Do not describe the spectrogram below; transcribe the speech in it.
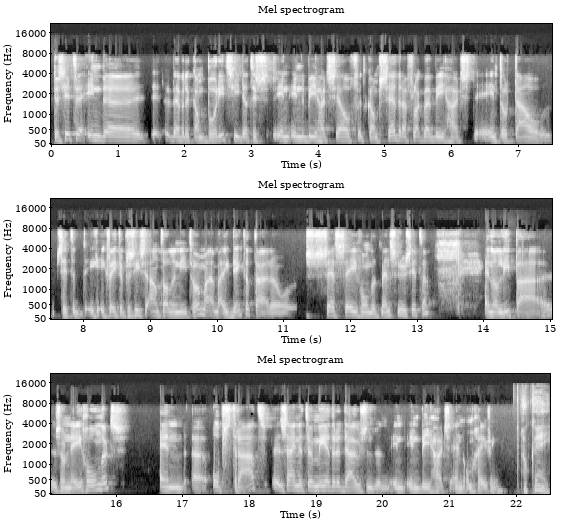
Er zitten in de. We hebben de kamp Borici, dat is in, in de Bihać zelf. Het kamp Sedra, vlakbij Bihać. In totaal zitten. Ik, ik weet de precieze aantallen niet hoor. Maar, maar ik denk dat daar 600, 700 mensen nu zitten. En dan Lipa eh, zo'n 900. En uh, op straat zijn het er meerdere duizenden in, in en omgeving. Oké.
